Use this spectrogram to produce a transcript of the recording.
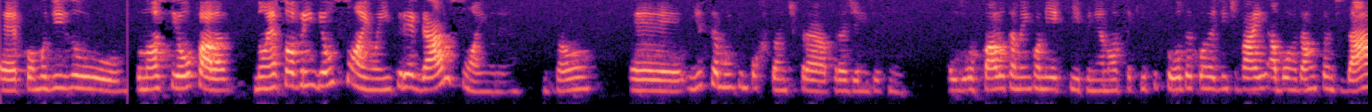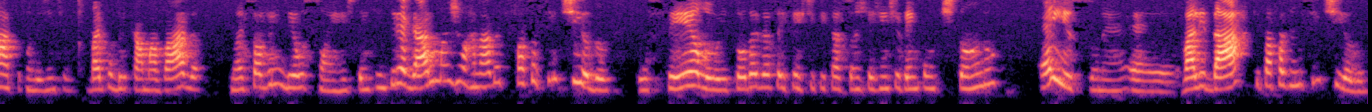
é, como diz o, o nosso CEO, fala, não é só vender o sonho, é entregar o sonho, né? Então, é, isso é muito importante para a gente, assim. Eu falo também com a minha equipe, né? A nossa equipe toda, quando a gente vai abordar um candidato, quando a gente vai publicar uma vaga, não é só vender o sonho, a gente tem que entregar uma jornada que faça sentido. O selo e todas essas certificações que a gente vem conquistando é isso, né? É validar que está fazendo sentido.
